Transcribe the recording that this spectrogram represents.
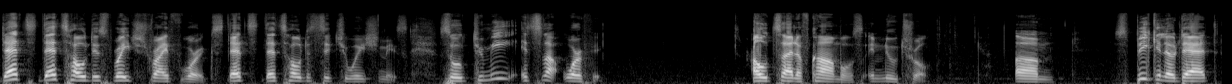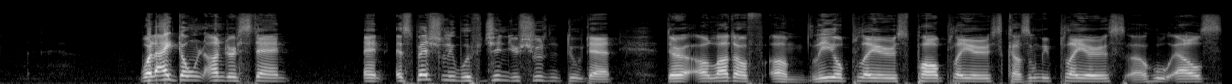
That's that's how this rage drive works. That's that's how the situation is. So to me, it's not worth it. outside of combos in neutral. Um, speaking of that, what I don't understand, and especially with Jin, you shouldn't do that. There are a lot of um, Leo players, Paul players, Kazumi players, uh, who else?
